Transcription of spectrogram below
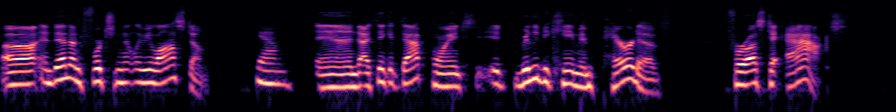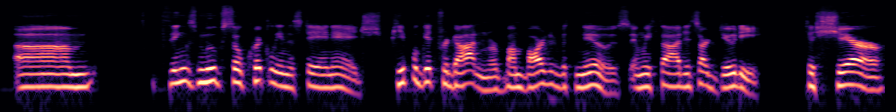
Uh, and then unfortunately, we lost him. Yeah. And I think at that point, it really became imperative for us to act. Um, things move so quickly in this day and age. People get forgotten or bombarded with news. And we thought it's our duty to share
